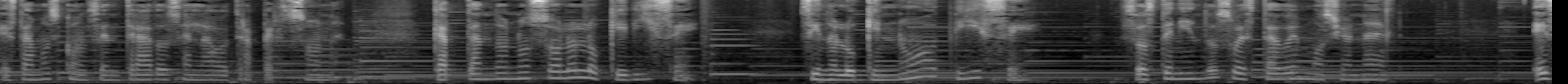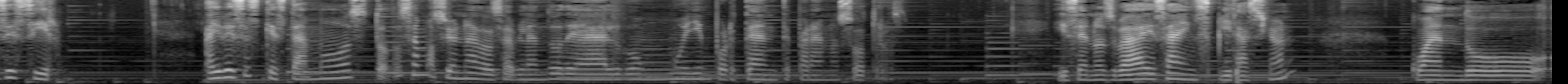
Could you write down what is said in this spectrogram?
estamos concentrados en la otra persona, captando no solo lo que dice, sino lo que no dice, sosteniendo su estado emocional es decir, hay veces que estamos todos emocionados hablando de algo muy importante para nosotros y se nos va esa inspiración cuando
